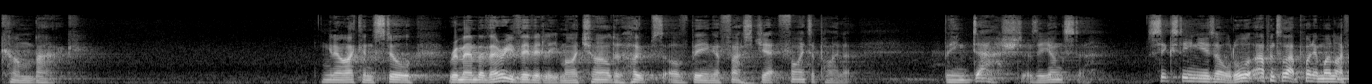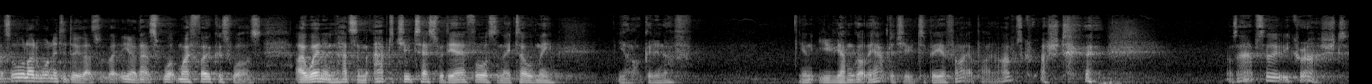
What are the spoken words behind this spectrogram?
come back. You know, I can still remember very vividly my childhood hopes of being a fast jet fighter pilot being dashed as a youngster. 16 years old, all, up until that point in my life, that's all I'd wanted to do. That's, you know, that's what my focus was. I went and had some aptitude tests with the Air Force, and they told me, You're not good enough. You, you haven't got the aptitude to be a fighter pilot. I was crushed. I was absolutely crushed.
